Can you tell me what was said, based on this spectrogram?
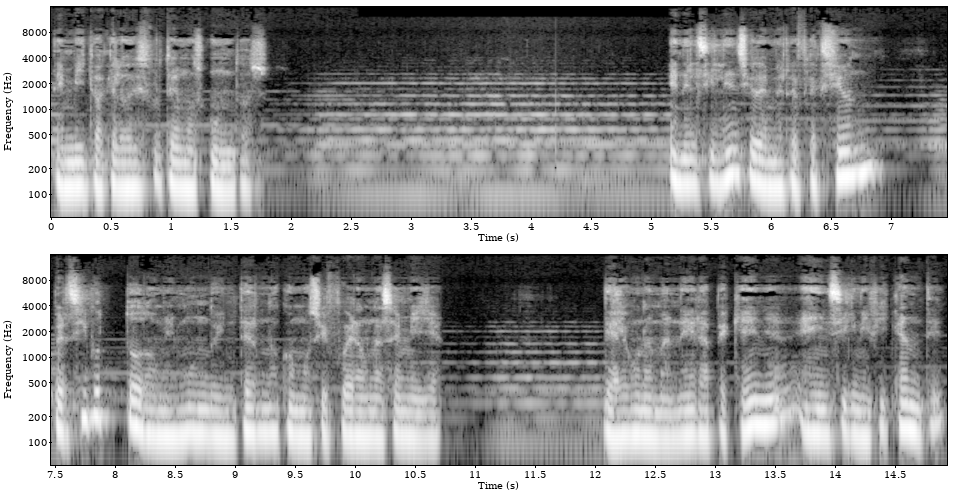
Te invito a que lo disfrutemos juntos. En el silencio de mi reflexión, percibo todo mi mundo interno como si fuera una semilla de alguna manera pequeña e insignificante,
